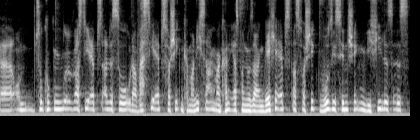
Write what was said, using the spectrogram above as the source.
äh, um zu gucken, was die Apps alles so oder was die Apps verschicken, kann man nicht sagen. Man kann erstmal nur sagen, welche Apps was verschickt, wo sie es hinschicken, wie viel es ist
